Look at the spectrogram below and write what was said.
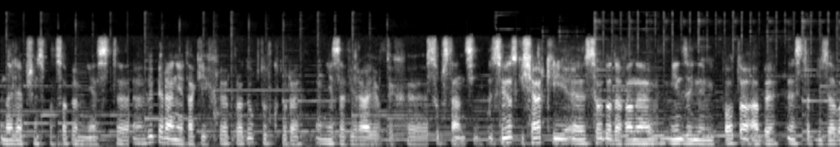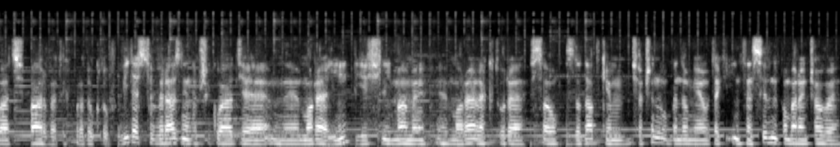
najlepszym sposobem jest e, wybieranie takich produktów, które nie zawierają tych e, substancji. Związki siarki e, są dodawane m.in. po to, aby stabilizować barwę tych produktów. Widać to wyraźnie na przykładzie moreli. Jeśli mamy morele, które są z dodatkiem siarczynu, będą miały taki intensywny pomarańczowy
